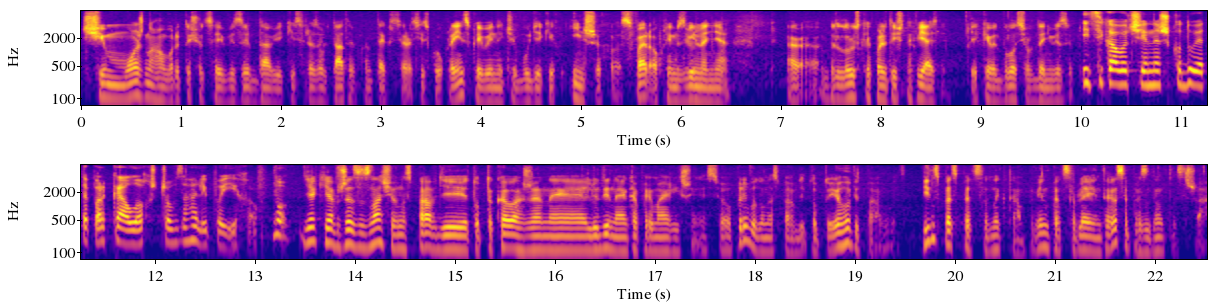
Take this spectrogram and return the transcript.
чи можна говорити, що цей візит дав якісь результати в контексті російсько-української війни чи будь-яких інших е, сфер, окрім звільнення білоруських політичних в'язнів, яке відбулося в день візиту? І цікаво, чи не шкодує тепер Келлог, що взагалі поїхав? Ну, як я вже зазначив, насправді, тобто Келег же не людина, яка приймає рішення з цього приводу, насправді, тобто його відправили. Він спецпредставник Трампа. Він представляє інтереси президента США.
